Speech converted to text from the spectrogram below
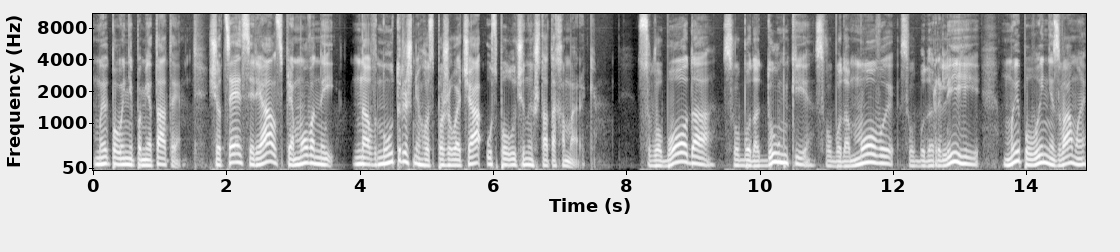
ми повинні пам'ятати, що цей серіал спрямований на внутрішнього споживача у Сполучених Штатах Америки. Свобода, свобода думки, свобода мови, свобода релігії. Ми повинні з вами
